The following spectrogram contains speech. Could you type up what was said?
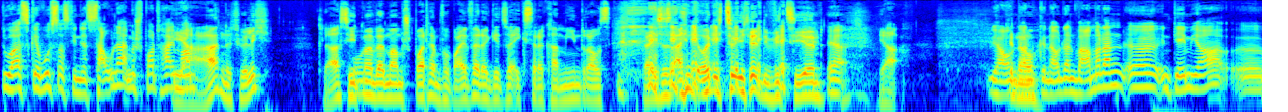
Du hast gewusst, dass die eine Sauna im Sportheim haben. Ja, natürlich. Klar, sieht man, wenn man am Sportheim vorbeifährt, da geht so extra Kamin raus. Da ist es eindeutig zu identifizieren. Ja. Ja, Ja, und Genau. dann, genau, dann waren wir dann äh, in dem Jahr äh,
